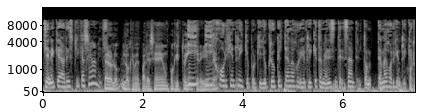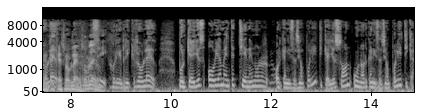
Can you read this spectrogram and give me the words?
tiene que dar explicaciones. Pero lo, lo que me parece un poquito Y, increíble... y Jorge Enrique, porque yo creo que el tema de Jorge Enrique también es interesante, el tema de Jorge Enrique Jorge Robledo. Enrique es Robledo. Robledo. Sí, Jorge Enrique Robledo. Porque ellos obviamente tienen una or- organización política, ellos son una organización política,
